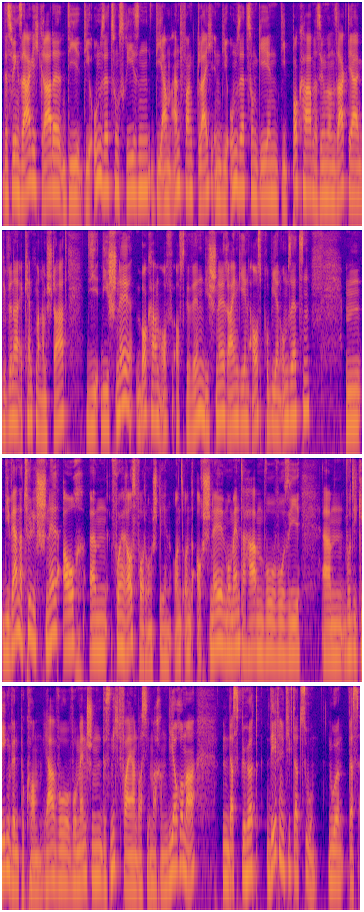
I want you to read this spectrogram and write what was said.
Deswegen sage ich gerade, die, die Umsetzungsriesen, die am Anfang gleich in die Umsetzung gehen, die Bock haben, deswegen man sagt ja, Gewinner erkennt man am Start, die, die schnell Bock haben auf, aufs Gewinnen, die schnell reingehen, ausprobieren, umsetzen, mm, die werden natürlich schnell auch ähm, vor Herausforderungen stehen und, und auch schnell Momente haben, wo, wo sie ähm, wo die Gegenwind bekommen, ja, wo, wo Menschen das nicht feiern, was sie machen, wie auch immer. Das gehört definitiv dazu. Nur das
